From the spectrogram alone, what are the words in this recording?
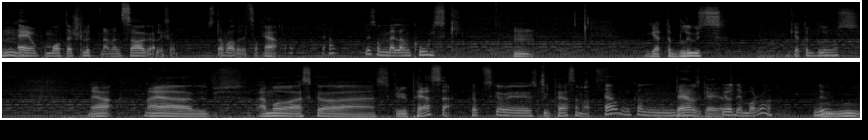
Mm. er jo på en måte slutten av en saga, liksom. Så da var det litt sånn Ja. ja, Litt sånn melankolsk. Mm. You get the blues. Get the blues. Ja, nei, jeg, jeg må Jeg skal eh, skru PC. Når skal vi skru PC, Mats? Ja, vi kan Det høres gøy ut. gjøre det i morgen. Nå. Uh.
